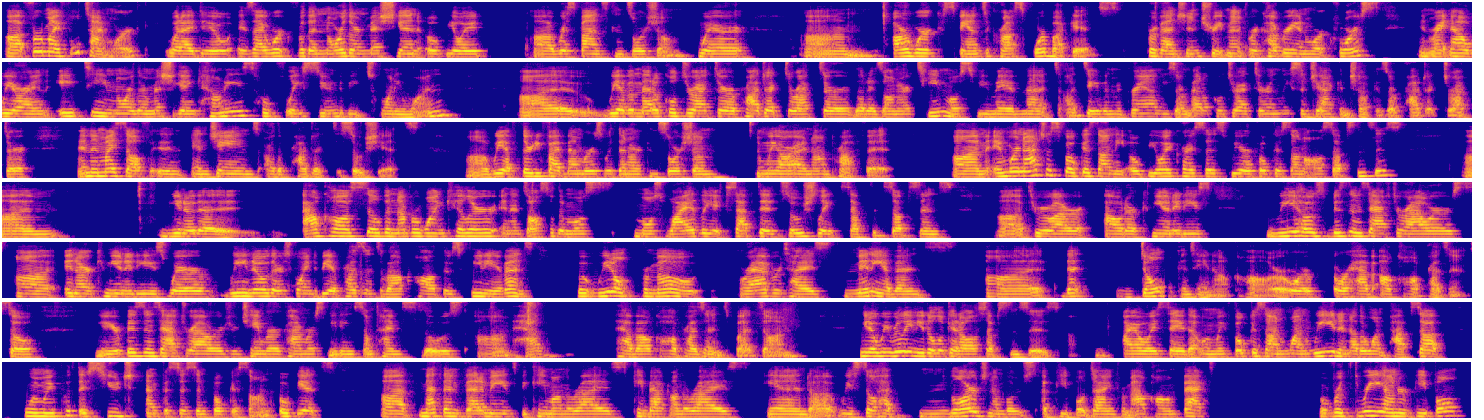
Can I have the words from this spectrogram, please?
uh, for my full-time work, what I do is I work for the Northern Michigan Opioid uh, Response Consortium, where um, our work spans across four buckets, prevention, treatment, recovery, and workforce And right now we are in 18 Northern Michigan counties, hopefully soon to be 21. Uh, we have a medical director, a project director that is on our team. Most of you may have met uh, David McGreaham. He's our medical director and Lisa Jack and Chuck is our project director. And then myself and, and James are the project associates. Uh, we have 35 members within our consortium and we are a nonprofit. Um, and we're not just focused on the opioid crisis, we are focused on all substances. Um, you know, the alcohol is still the number one killer, and it's also the most most widely accepted, socially accepted substance uh, through our our communities. We host business after hours uh, in our communities where we know there's going to be a presence of alcohol at those community events, but we don't promote or advertise many events uh, that don't contain alcohol or, or, or have alcohol present. So you know, your business after hours, your chamber of commerce meetings, sometimes those um, have have alcohol present, but um, you know, we really need to look at all substances. I always say that when we focus on one weed, another one pops up. When we put this huge emphasis and focus on opiates, uh, methamphetamines became on the rise, came back on the rise, and uh, we still have large numbers of people dying from alcohol. In fact, over 300 people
